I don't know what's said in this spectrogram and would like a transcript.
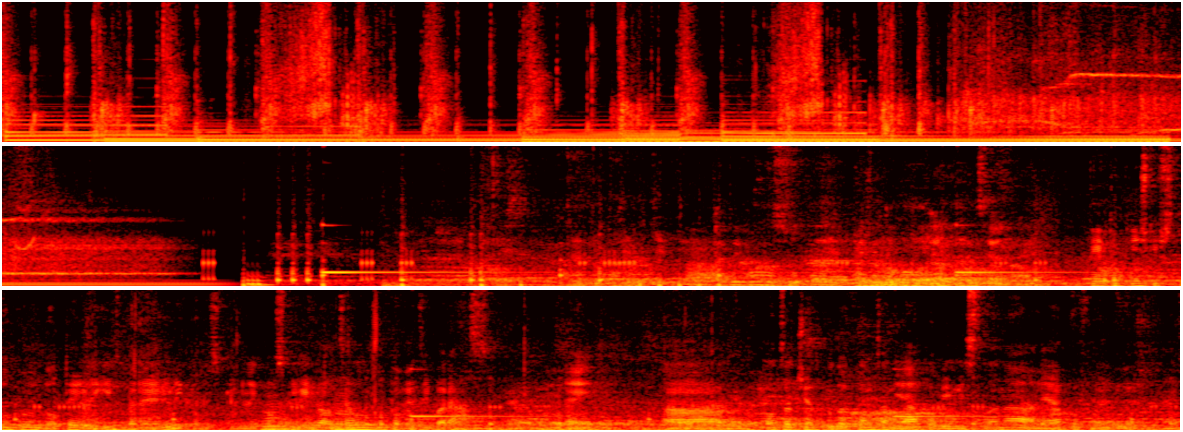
tieto knižky vstupujú do tej ligy, ktoré je Vilikovský. Vilikovský vyhral celú túto vec iba raz. Hej? A od začiatku do konca nejako vymyslená a nejako funguje. Hej?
